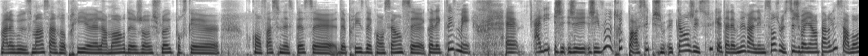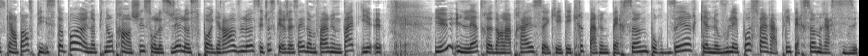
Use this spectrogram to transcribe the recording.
malheureusement ça a repris la mort de George Floyd pour ce que euh, pour qu'on fasse une espèce euh, de prise de conscience euh, collective. Mais Ali, j'ai vu un truc passer, puis quand j'ai su que tu allais venir à l'émission, je me suis dit, je vais y en parler, savoir ce qu'il en pense. Puis si t'as pas une opinion tranchée sur le sujet, là, c'est pas grave. Là, c'est juste que j'essaie de me faire une tête. Il y a eu une lettre dans la presse qui a été écrite par une personne pour dire qu'elle ne voulait pas se faire appeler personne racisée.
